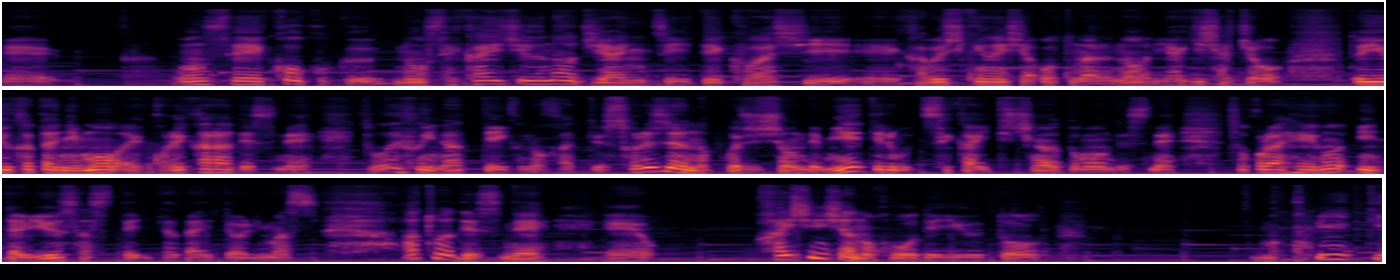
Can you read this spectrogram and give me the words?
えー音声広告の世界中の事案について詳しい株式会社オトナルの八木社長という方にもこれからですね、どういうふうになっていくのかっていうそれぞれのポジションで見えてる世界って違うと思うんですね。そこら辺をインタビューさせていただいております。あとはですね、え、配信者の方で言うと、まコミュニテ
